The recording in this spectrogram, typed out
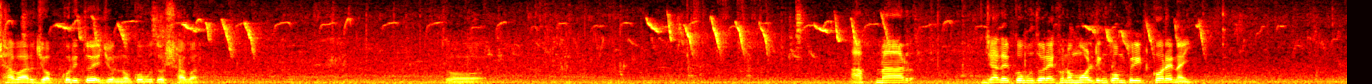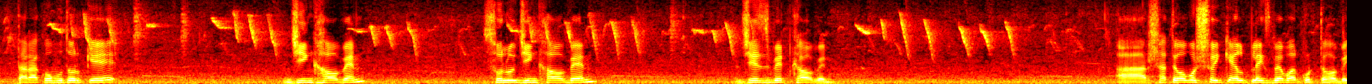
সাবার জব করি তো এই জন্য কবুতর সাবার তো আপনার যাদের কবুতর এখনও মল্টিং কমপ্লিট করে নাই, তারা কবুতরকে জিঙ্ক খাওয়াবেন সলু জিঙ্ক খাওয়াবেন জেজবেট খাওয়াবেন। আর সাথে অবশ্যই ক্যালপ্লেক্স ব্যবহার করতে হবে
